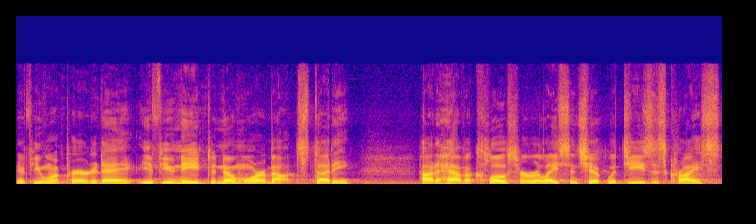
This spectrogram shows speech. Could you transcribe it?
If you want prayer today, if you need to know more about study, how to have a closer relationship with Jesus Christ,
